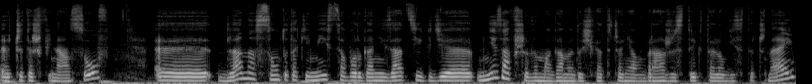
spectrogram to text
e, czy też finansów. Dla nas są to takie miejsca w organizacji, gdzie nie zawsze wymagamy doświadczenia w branży stricte logistycznej,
